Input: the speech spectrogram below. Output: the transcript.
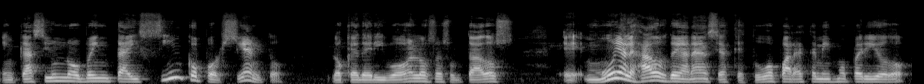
en casi un 95%, lo que derivó en los resultados eh, muy alejados de ganancias que estuvo para este mismo periodo,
